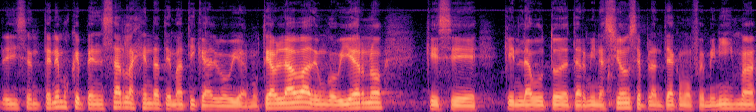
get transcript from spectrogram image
le dicen, tenemos que pensar la agenda temática del gobierno. Usted hablaba de un gobierno que, se, que en la autodeterminación se plantea como feminisma,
